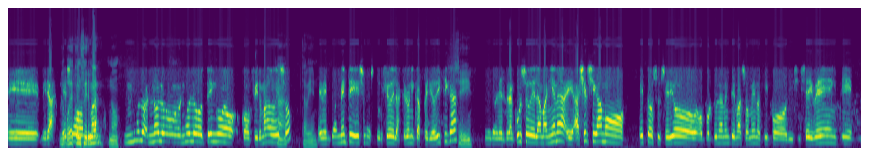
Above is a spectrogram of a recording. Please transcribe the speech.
Eh, mirá, ¿Lo podés eso, confirmar? No. No lo, no lo, no lo tengo confirmado Ah, eso. Está bien. Eventualmente eso surgió de las crónicas periodísticas, Sí. pero en el transcurso de la mañana, eh, ayer llegamos, esto sucedió oportunamente más o menos tipo 16, 20, Mm.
